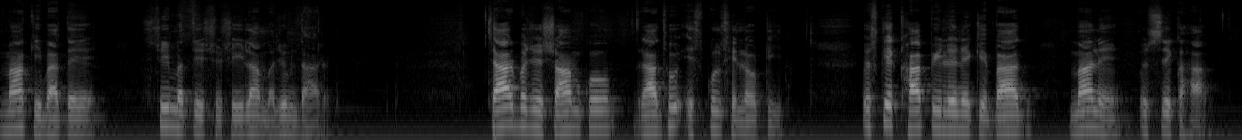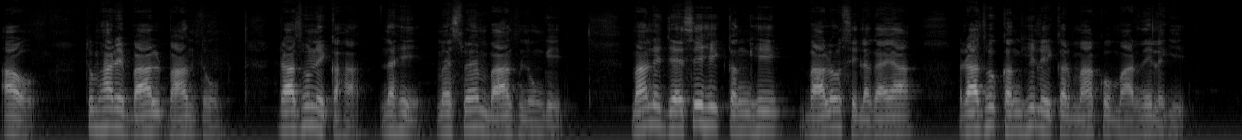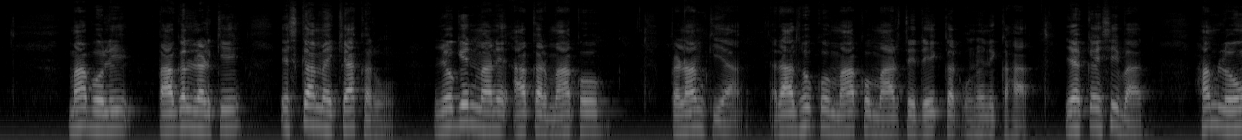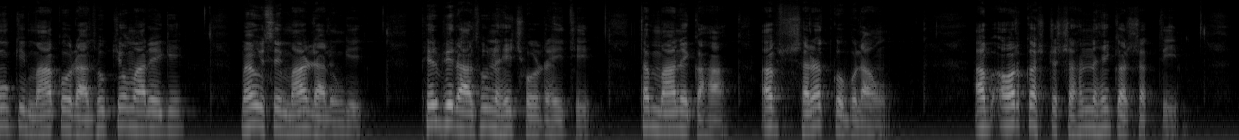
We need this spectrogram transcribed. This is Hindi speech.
माँ की बातें, श्रीमती सुशीला मजुमदार। चार बजे शाम को राधु स्कूल से लौटी। उसके खा पी लेने के बाद माँ ने उससे कहा, आओ, तुम्हारे बाल बाँध दूँ। राधु ने कहा, नहीं, मैं स्वयं बाँध लूँगी। माँ ने जैसे ही कंघी बालों से लगाया, राधु कंघी लेकर माँ को मारने लगी। माँ बोली, पागल लड़की, इसका मैं क्या करूँ? योगिन माँ ने आकर माँ को प्रणाम किया। राधु को माँ को मारते देखकर उन्होंने कहा, यह कैसी बात? हम लोगों की माँ को राधु क्यों मारेगी? मैं उसे मार डालूँगी फिर भी राधु नहीं छोड़ रही थी। तब माँ ने कहा, अब शरद को बुलाऊं। अब और कष्ट सहन नहीं कर सकती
